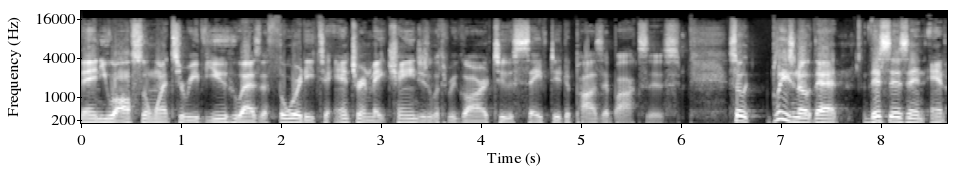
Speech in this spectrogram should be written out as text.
then you also want to review who has authority to enter and make changes with regard to safety deposit boxes. So please note that this isn't an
